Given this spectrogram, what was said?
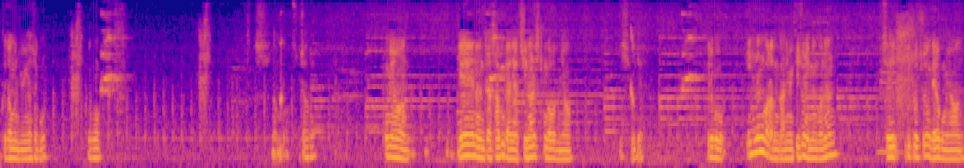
그 점은 유의하시고. 그리고, 넘버 숫자로. 보면, 얘는 제가 잡은 게 아니라 진화를 시킨 거거든요. 22개. 그리고, 있는 거라든가 아니면 기존에 있는 거는, 제 밑으로 쭉 내려보면,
